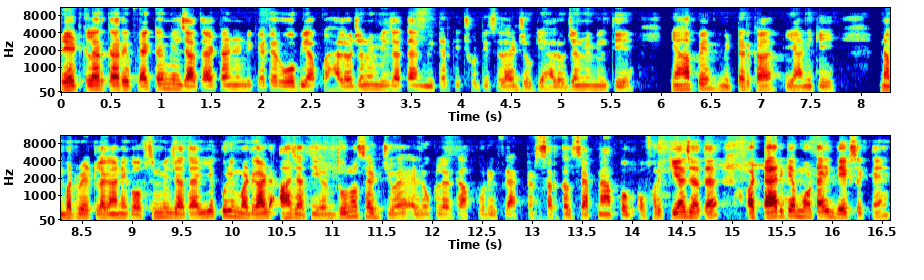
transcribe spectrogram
रेड कलर का रिफ्लेक्टर मिल जाता है टर्न इंडिकेटर वो भी आपको हेलोजन में मिल जाता है। मीटर की छोटी सी लाइट जो कि हेलोजन में मिलती है, यहाँ पे मीटर का यानी कि नंबर प्लेट लगाने का ऑप्शन मिल जाता है। ये पूरी मडगार्ड आ जाती है और दोनों साइड जो है येलो कलर का आपको रिफ्लेक्टर सर्कल सेप में आपको ऑफ़र किया जाता है। और टायर की आप मोटाई देख सकते हैं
